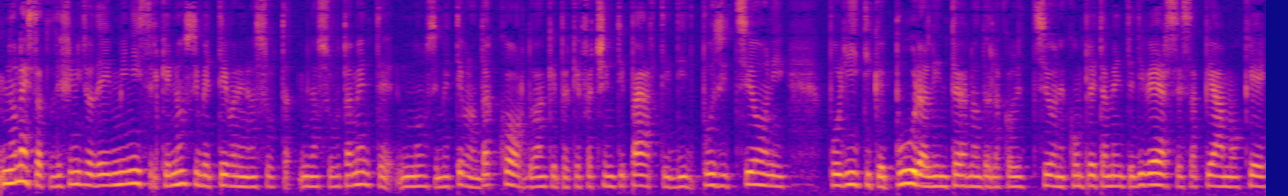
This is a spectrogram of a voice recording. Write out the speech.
non è stato definito dai ministri che non si mettevano in, assoluta, in assolutamente non si mettevano d'accordo anche perché facenti parte di posizioni politiche pure all'interno della coalizione completamente diverse. Sappiamo che,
